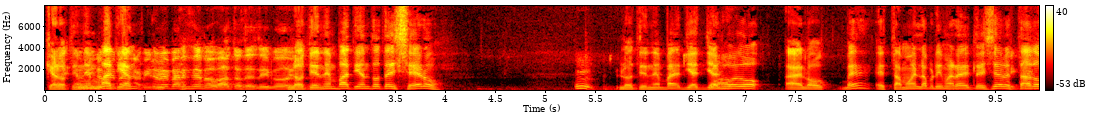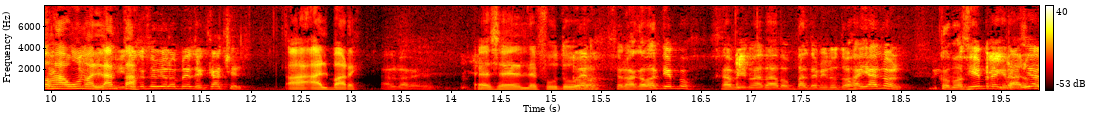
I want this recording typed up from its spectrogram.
que lo tienen bateando. a mí no me parece novato este tipo. Lo tienen bateando tercero. Hmm. Lo tienen ya, ya el juego a los, ¿ves? Estamos en la primera del tercero, está 2 a 1 Atlanta. que se vio los meses, el catcher? Ah, Álvarez. Álvarez. ¿eh? Ese es el del futuro. Bueno, se nos acabó el tiempo. Javi nos ha dado un par de minutos ahí, Arnold. Como siempre, gracias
